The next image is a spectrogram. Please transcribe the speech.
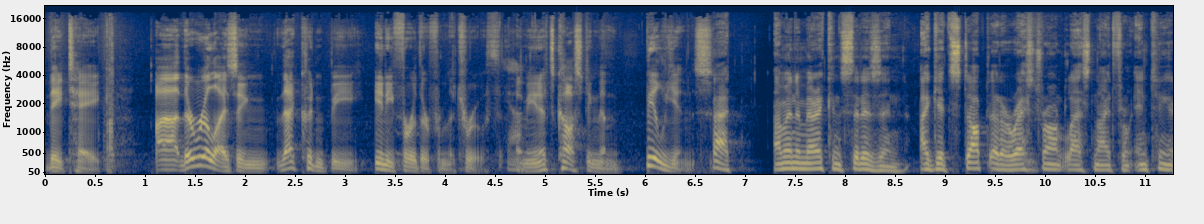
they take. Uh, they're realizing that couldn't be any further from the truth. Yeah. I mean, it's costing them billions. Pat, I'm an American citizen. I get stopped at a restaurant last night from entering,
